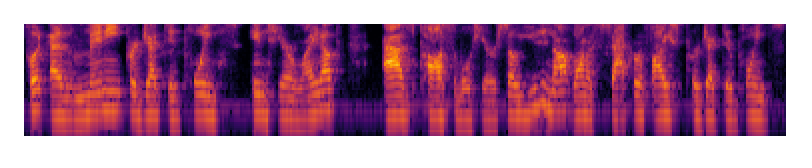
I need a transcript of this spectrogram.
put as many projected points into your lineup as possible here. So you do not want to sacrifice projected points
